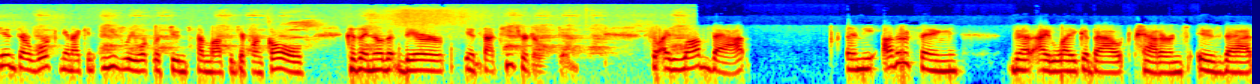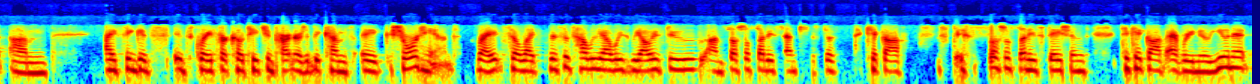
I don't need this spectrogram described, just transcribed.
kids are working and I can easily work with students on lots of different goals because I know that they're, it's not teacher directed. So I love that. And the other thing that I like about patterns is that um, I think it's it's great for co-teaching partners. It becomes a shorthand, right? So like this is how we always we always do um, social studies centers to, to kick off social studies stations to kick off every new unit.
